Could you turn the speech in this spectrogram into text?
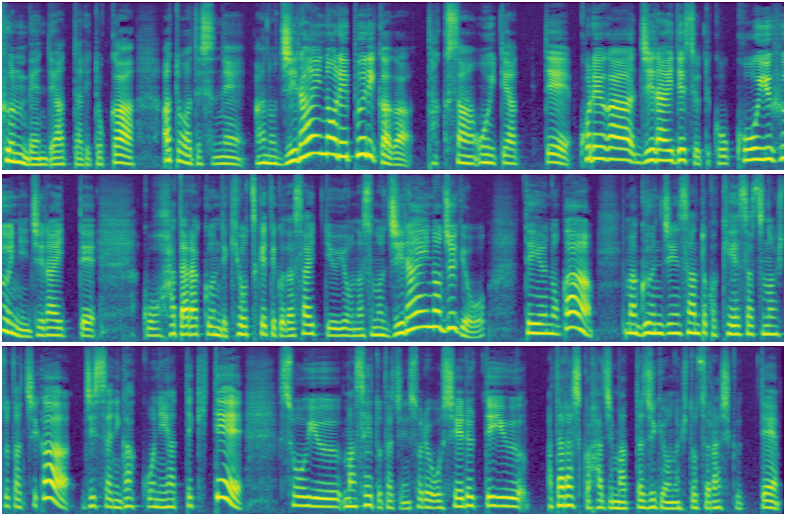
訓練であったりとかあとはですねあの地雷のレプリカがたくさん置いてあってこれが地雷ですよってこうこういうふうに地雷ってこう働くんで気をつけてくださいっていうようなその地雷の授業っていうのが、まあ、軍人さんとか警察の人たちが実際に学校にやってきてそういう、まあ、生徒たちにそれを教えるっていう新しく始まった授業の一つらしくって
